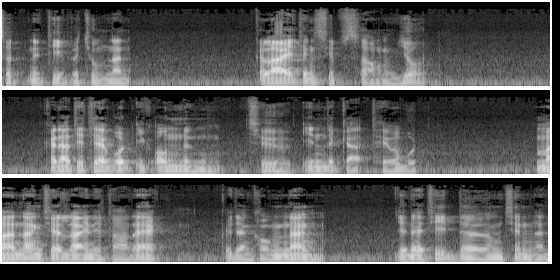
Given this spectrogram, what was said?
สุดในที่ประชุมนั้นไกลถึงสิบสองโยชน์ขณะที่เทวบุตรอีกองค์หนึ่ง ชื่ออินทกะเทวบุตร มานั่งเช่นไรในตอนแรก ก็ยังคงนั่ง อยู่ในที่เดิมเช่นนั้น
